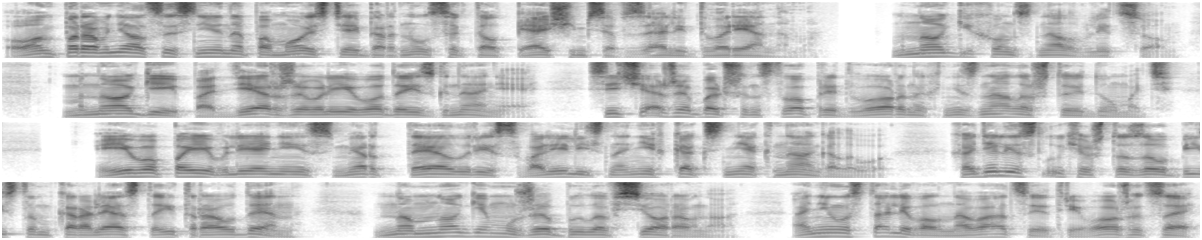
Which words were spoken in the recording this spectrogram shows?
Он поравнялся с ней на помосте и обернулся к толпящимся в зале дворянам. Многих он знал в лицо. Многие поддерживали его до изгнания. Сейчас же большинство придворных не знало, что и думать. Его появление и смерть Телри свалились на них, как снег на голову. Ходили слухи, что за убийством короля стоит Рауден, но многим уже было все равно – они устали волноваться и тревожиться,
